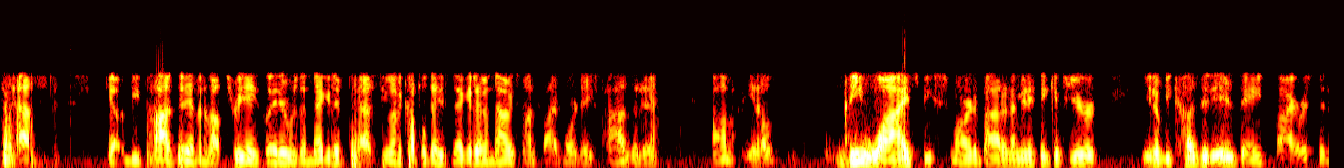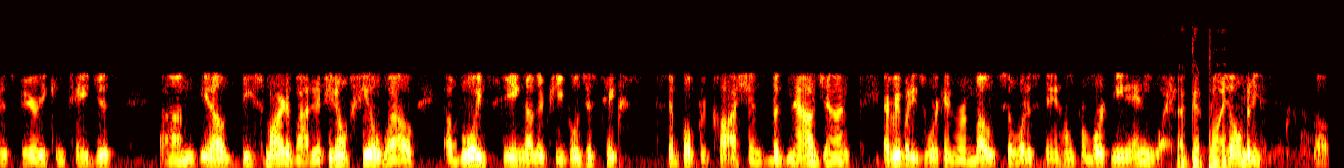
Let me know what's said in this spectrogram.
test get, be positive, and about three days later was a negative test. He went a couple days negative, and now he's gone five more days positive. Um, you know, be wise, be smart about it. I mean, I think if you're, you know, because it is a virus that is very contagious, um, you know, be smart about it. If you don't feel well, avoid seeing other people. Just take simple precautions. But now, John, everybody's working remote. So what does staying home from work mean anyway? A good point. There's so many. No,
